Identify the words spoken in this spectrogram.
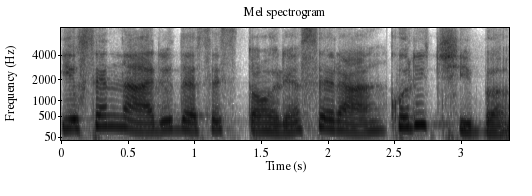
e o cenário dessa história será Curitiba.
